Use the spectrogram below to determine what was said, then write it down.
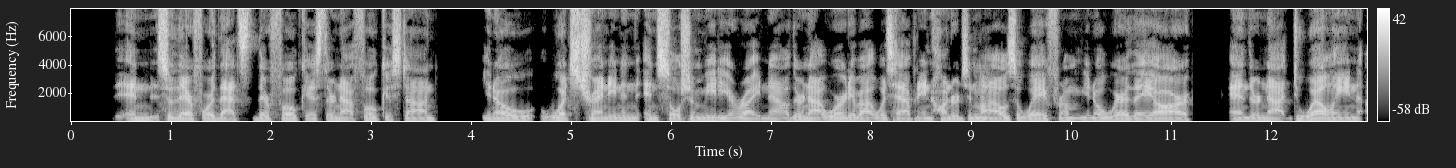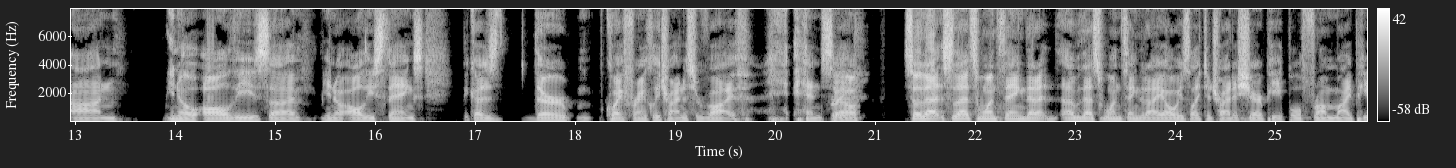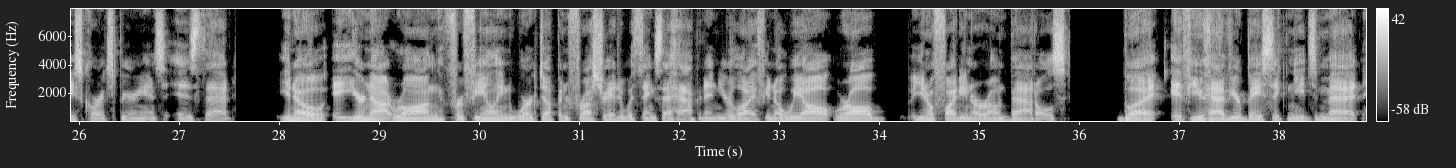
and so therefore that's their focus. They're not focused on you know what's trending in, in social media right now. They're not worried about what's happening hundreds of mm-hmm. miles away from you know where they are. And they're not dwelling on you know all these uh you know all these things because they're quite frankly trying to survive. And so right. so that so that's one thing that uh, that's one thing that I always like to try to share people from my Peace Corps experience is that you know you're not wrong for feeling worked up and frustrated with things that happen in your life. You know we all we're all you know fighting our own battles. But if you have your basic needs met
